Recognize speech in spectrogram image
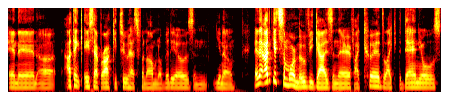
And then uh, I think ASAP Rocky too has phenomenal videos, and you know, and then I'd get some more movie guys in there if I could, like the Daniels,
